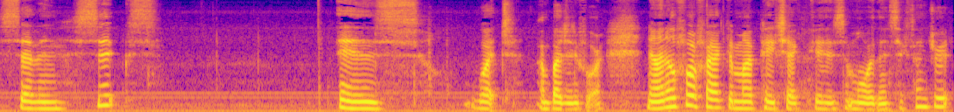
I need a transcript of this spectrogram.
seven six is what I'm budgeting for. Now I know for a fact that my paycheck is more than 600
